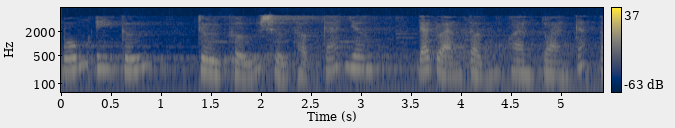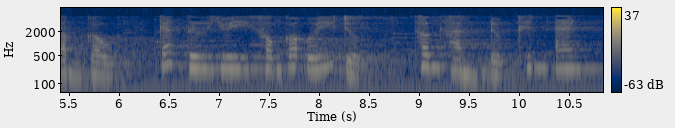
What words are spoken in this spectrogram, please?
bốn y cứ, trừ khử sự thật cá nhân, đã đoạn tận hoàn toàn các tầm cầu, các tư duy không có uế trượt, thân hành được khinh an,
